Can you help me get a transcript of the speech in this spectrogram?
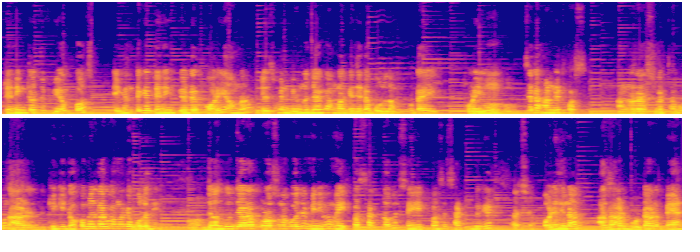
ট্রেনিংটা হচ্ছে ফ্রি অফ কস্ট এখান থেকে ট্রেনিং পিরিয়ডের পরেই আমরা প্লেসমেন্ট বিভিন্ন জায়গায় আমাকে যেটা বললাম ওটাই করি। সেটা হান্ড্রেড পার্সেন্ট আপনারা অ্যাসুরেট থাকুন আর কি কি ডকুমেন্ট লাগবে আপনাকে বলে দিই হুম। যতদূর যারা পড়াশোনা করছে মিনিমাম এইট পাস থাকতে হবে। সেই এইট পাসের সার্টিফিকেট আচ্ছা। অরিজিনাল আধার ভোটার প্যান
